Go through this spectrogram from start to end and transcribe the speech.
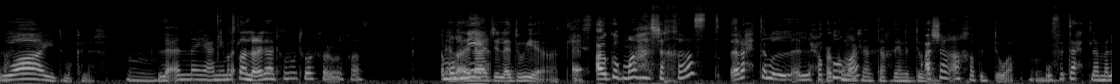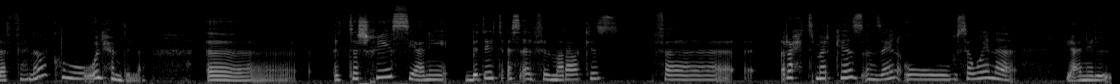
وايد مكلف. مم. لأنه يعني أصلا العلاج مو متوفر بالخاص. العلاج الأدوية. عقب ما شخصت رحت ال- حكومه الحكومة عشان تاخذين الدواء. عشان آخذ الدواء. وفتحت له ملف هناك والحمد لله. آه التشخيص يعني بديت أسأل في المراكز فرحت مركز إنزين وسوينا يعني ال-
